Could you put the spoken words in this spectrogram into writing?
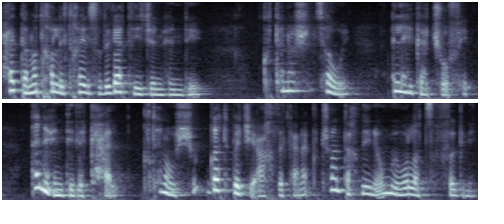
حتى ما تخلي تخيل صديقاتي يجن عندي. قلت أنا وش نسوي؟ إلا هي قالت شوفي أنا عندي لك حل. قلت أنا وشو قالت بجي أخذك أنا. قلت شلون تأخذيني؟ أمي والله تصفقني.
